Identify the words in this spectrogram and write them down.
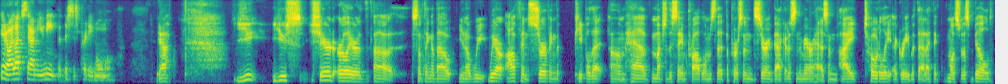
you know i like to say i'm unique but this is pretty normal. Yeah. You you shared earlier uh, something about you know we we are often serving the people that um, have much of the same problems that the person staring back at us in the mirror has and i totally agree with that. I think most of us build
